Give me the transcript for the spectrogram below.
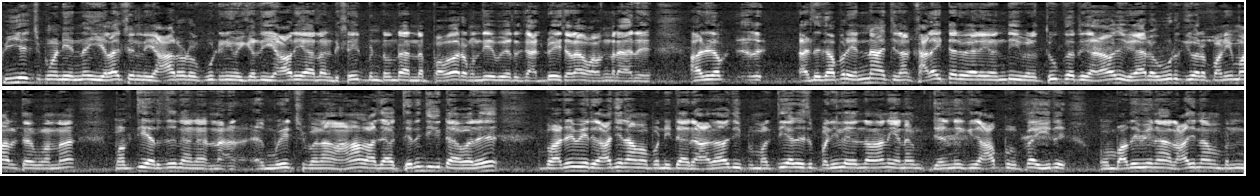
பிஹெச் பாண்டியன்னா எலெக்ஷனில் யாரோட கூட்டணி வைக்கிறது யார் யாரெல்லாம் டிசைட் பண்ணுறது அந்த பவரை வந்து இவருக்கு அட்வைஸராக வழங்குறாரு. அதுக்கப்புறம் அதுக்கப்புறம் என்ன ஆச்சுன்னா கலெக்டர் வேலையை வந்து இவரை தூக்கிறதுக்கு அதாவது வேறு ஊருக்கு இவரை பணிமாறத்தை பண்ணால் மத்திய அரசு நான் முயற்சி பண்ணேன் ஆனால் அதை அவர் தெரிஞ்சுக்கிட்ட அவர் இப்போ பதவியை ராஜினாமா பண்ணிட்டாரு. அதாவது இப்போ மத்திய அரசு பணியில் இருந்தாலும் எனக்கு ஜென்னைக்கு ஆப்பு இப்போ இரு. உன் பதவியை நான் ராஜினாமா பண்ண.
